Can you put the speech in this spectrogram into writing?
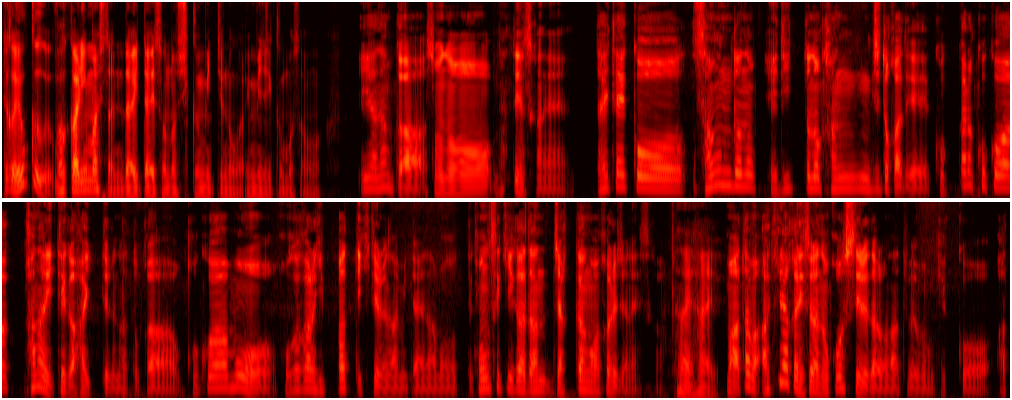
てかよく分かりましたね大体その仕組みっていうのがイメージクモさんはいや、なんか、その、なんていうんですかね。大体こう、サウンドのエディットの感じとかで、こっからここはかなり手が入ってるなとか、ここはもう他から引っ張ってきてるなみたいなものって痕跡がだん若干わかるじゃないですか。はいはいまあ多分明らかにそれは残してるだろうなって部分も結構あっ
